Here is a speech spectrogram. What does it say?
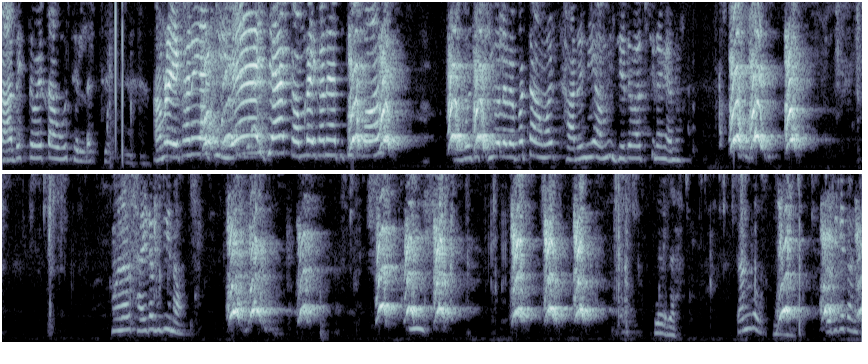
না দেখতে পাই তা ও চেল্লাচ্ছে। আমরা এখানেই আছি। এই জ্যাক আমরা এখানে আছি ঠিক বল। বলছে কি হলো ব্যাপারটা? আমার ছাড়েনি আমি যেতে পারছি না কেন? আমার শাড়িটা গুটিয়ে নাও। টানবো? ওদিকে টানতে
